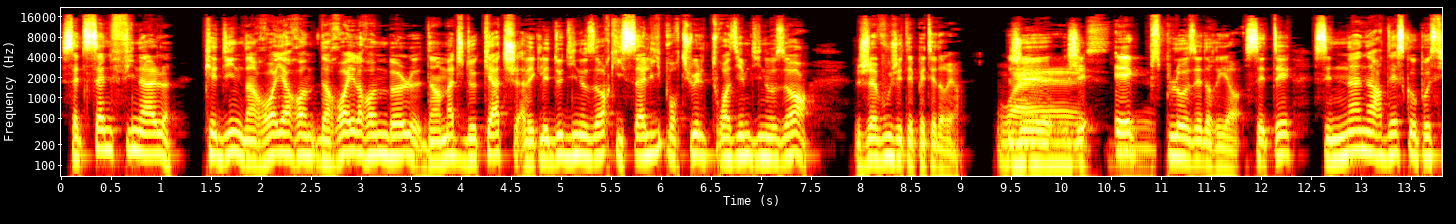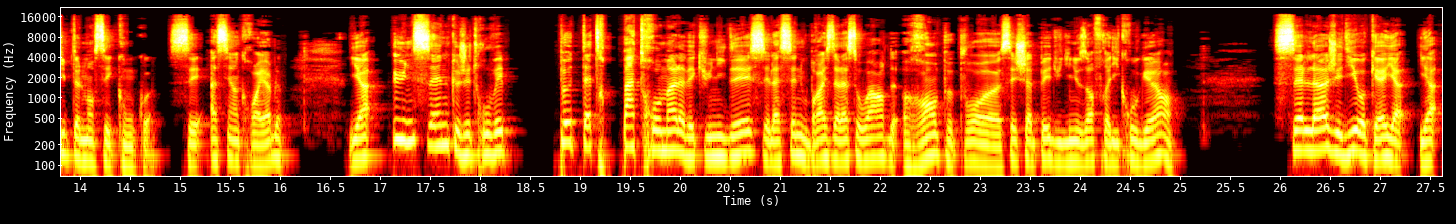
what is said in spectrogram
Cette scène finale qui est digne d'un Royal, Rum- d'un Royal Rumble, d'un match de catch avec les deux dinosaures qui s'allient pour tuer le troisième dinosaure. J'avoue, j'étais pété de rire. j'ai explosé de rire. C'était c'est nanardesque au possible tellement c'est con quoi. C'est assez incroyable. Il y a une scène que j'ai trouvée peut-être pas trop mal avec une idée, c'est la scène où Bryce Dallas Howard rampe pour euh, s'échapper du dinosaure Freddy Krueger. Celle-là, j'ai dit OK, il y a y a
